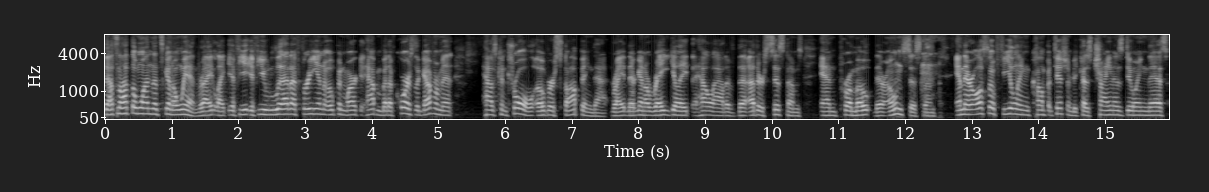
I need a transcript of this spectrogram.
that's not the one that's going to win right? Like if you if you let a free and open market happen but of course the government has control over stopping that, right? They're going to regulate the hell out of the other systems and promote their own system. and they're also feeling competition because China's doing this,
